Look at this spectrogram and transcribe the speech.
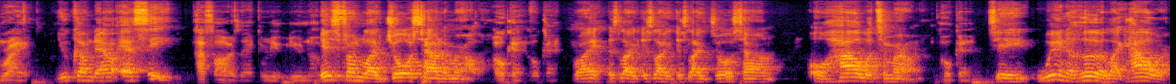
Right. You come down SC. How far is that commute? You know. It's from like Georgetown to Maryland, Okay. Okay. right? It's like it's like it's like Georgetown or Howard to Maryland. Okay. See, we're in the hood like Howard,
